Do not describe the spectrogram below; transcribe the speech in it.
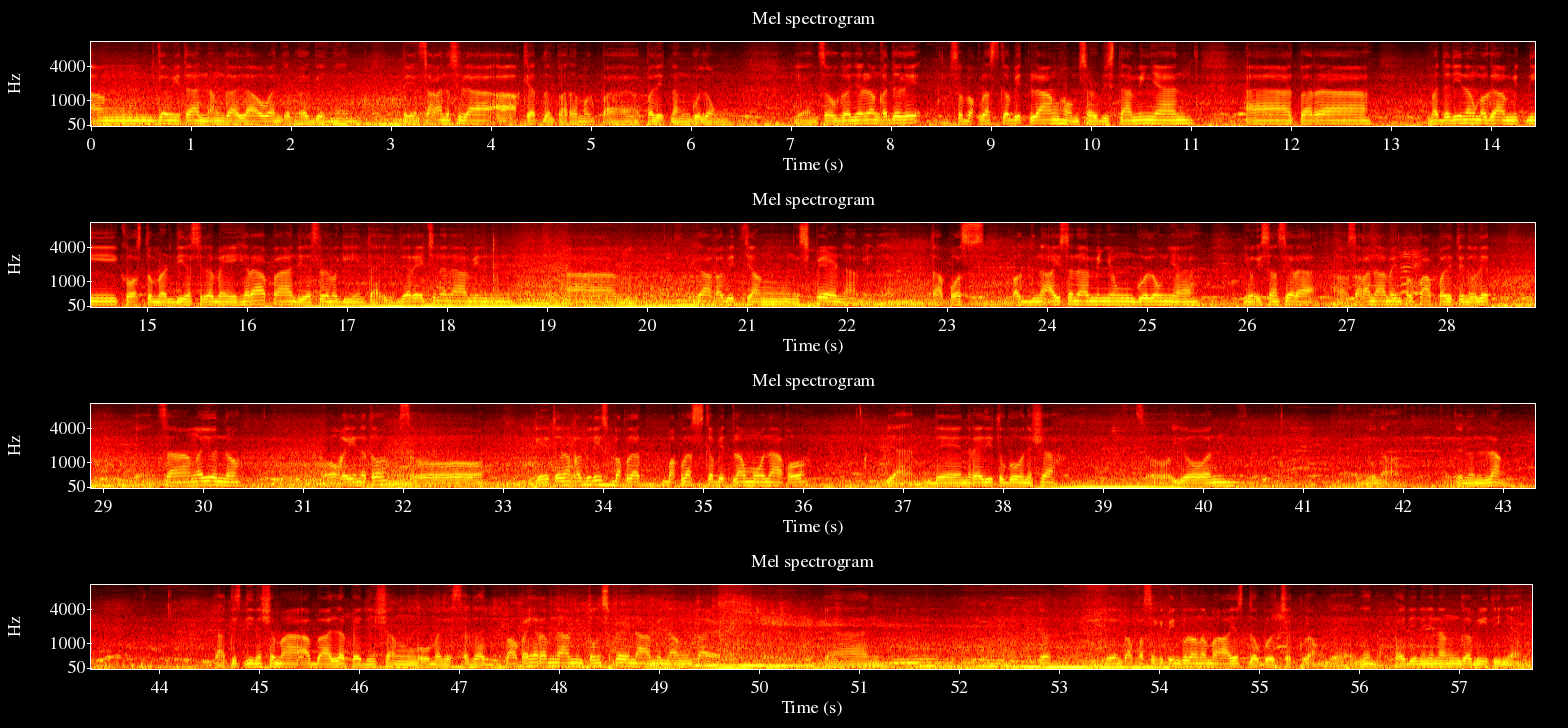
ang gamitan, ang galawan kapag ganyan. Ayan, saka na sila aakyat doon para magpapalit ng gulong. Yan, so ganyan lang kadali. So baklas kabit lang, home service namin yan. At para madali lang magamit ni customer, hindi na sila may hirapan, hindi na sila maghihintay. Diretso na namin um, ikakabit yung spare namin. Yan. Tapos pag naayos na namin yung gulong niya, yung isang sira, uh, saka namin pagpapalitin ulit. Yan. Sa ngayon, no, okay na to. So, ganito lang kabilis. Baklat, baklas kabit lang muna ako. Yan. Then, ready to go na siya. So, yun. Yun o. Ganun lang. At least di na siya maaabala. Pwede siyang umalis agad. Papahiram namin tong spare namin ng tire. Yan. Yun. Then, papasikipin ko lang na maayos. Double check lang. Then, yun. Pwede na niya nang gamitin yan.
